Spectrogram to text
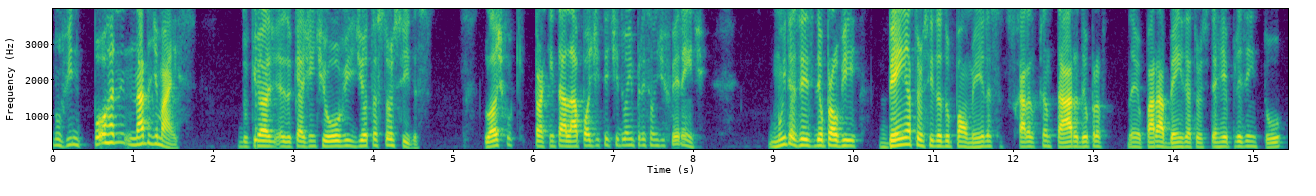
não vi porra nada demais do que a, do que a gente ouve de outras torcidas. Lógico que para quem tá lá pode ter tido uma impressão diferente. Muitas vezes deu para ouvir bem a torcida do Palmeiras. Os caras cantaram, deu para né, parabéns, a torcida representou.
